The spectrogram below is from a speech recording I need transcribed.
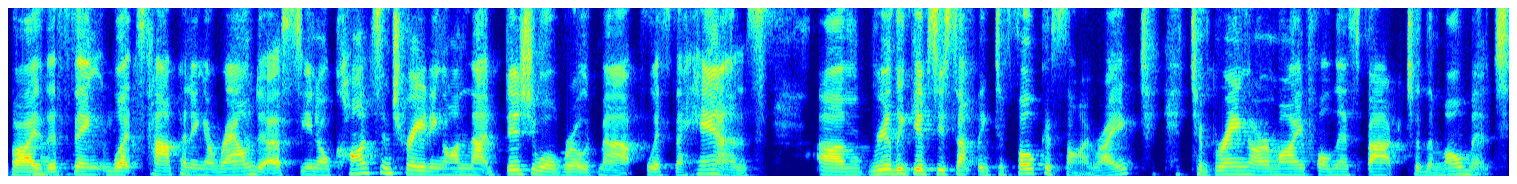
by the thing what's happening around us you know concentrating on that visual roadmap with the hands um, really gives you something to focus on right? To, to, bring our mindfulness back to the moment.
